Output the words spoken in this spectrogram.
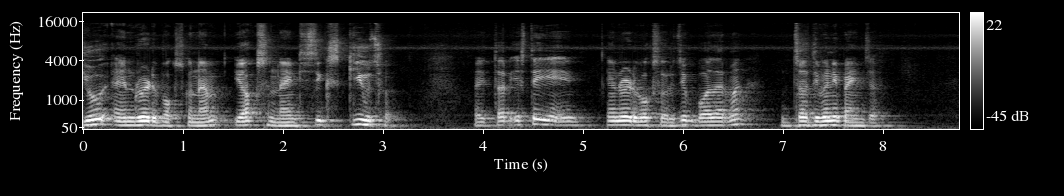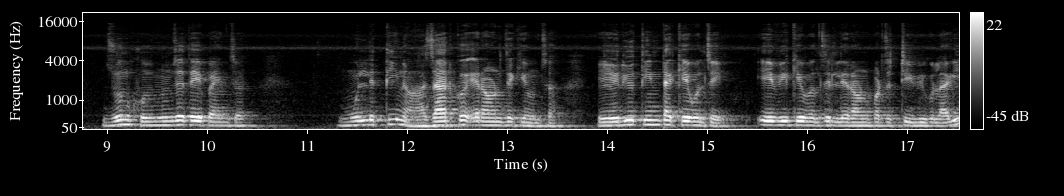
यो एन्ड्रोइड बक्सको नाम यक्स नाइन्टी सिक्स क्यु छ। है तर यस्तै एन्ड्रोइड बक्सहरू चाहिँ बजारमा जति पनि पाइन्छ। जुन खोज्नुहुन्छ त्यही पाइन्छ। मूल्य तिन हजारको एराउन्डदेखि हुन्छ। हेऱ्यो तिनवटा केबल चाहिँ एभी केबल चाहिँ लिएर आउनुपर्छ टिभीको लागि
